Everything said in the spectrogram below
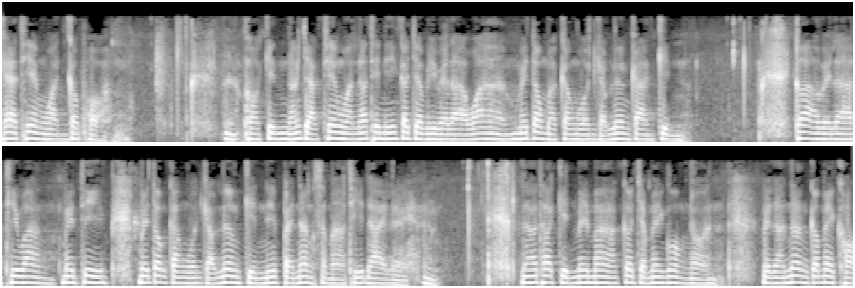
แค่เที่ยงวันก็พอ พอกินหลังจากเที่ยงวันแล้วทีนี้ก็จะมีเวลาว่าง ไม่ต้องมากังวลกับเรื่องการกิน ก็เอาเวลาที่ว่างไม่ที่ไม่ต้องกังวลกับเรื่องกินนี้ไปนั่งสมาธิได้เลยแล้วถ้ากินไม่มากก็จะไม่ง่วงนอน เวลานั่งก็ไม่คอ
